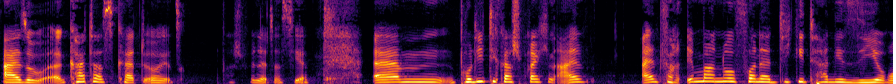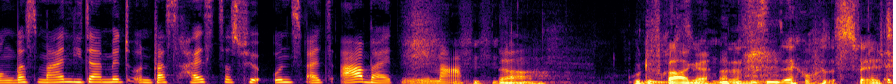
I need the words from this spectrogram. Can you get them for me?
Also, äh, Katas Cut, oh, jetzt verschwindet das hier. Ähm, Politiker sprechen ein, einfach immer nur von der Digitalisierung. Was meinen die damit und was heißt das für uns als Arbeitnehmer? Ja, gute Frage. Das ist ein sehr großes Feld.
